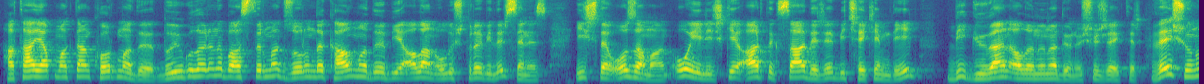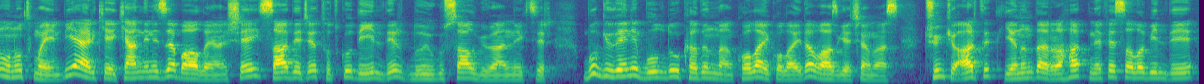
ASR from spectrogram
hata yapmaktan korkmadığı, duygularını bastırmak zorunda kalmadığı bir alan oluşturabilirseniz işte o zaman o ilişki artık sadece bir çekim değil, bir güven alanına dönüşecektir. Ve şunu unutmayın bir erkeği kendinize bağlayan şey sadece tutku değildir, duygusal güvenliktir. Bu güveni bulduğu kadından kolay kolay da vazgeçemez. Çünkü artık yanında rahat nefes alabildiği,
